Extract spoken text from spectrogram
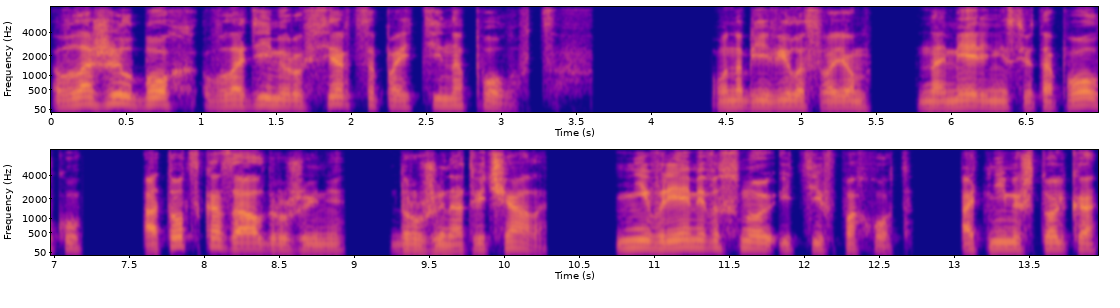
вложил Бог Владимиру в сердце пойти на половцев. Он объявил о своем намерении Святополку, а тот сказал дружине. Дружина отвечала, не время весною идти в поход. Отнимешь только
